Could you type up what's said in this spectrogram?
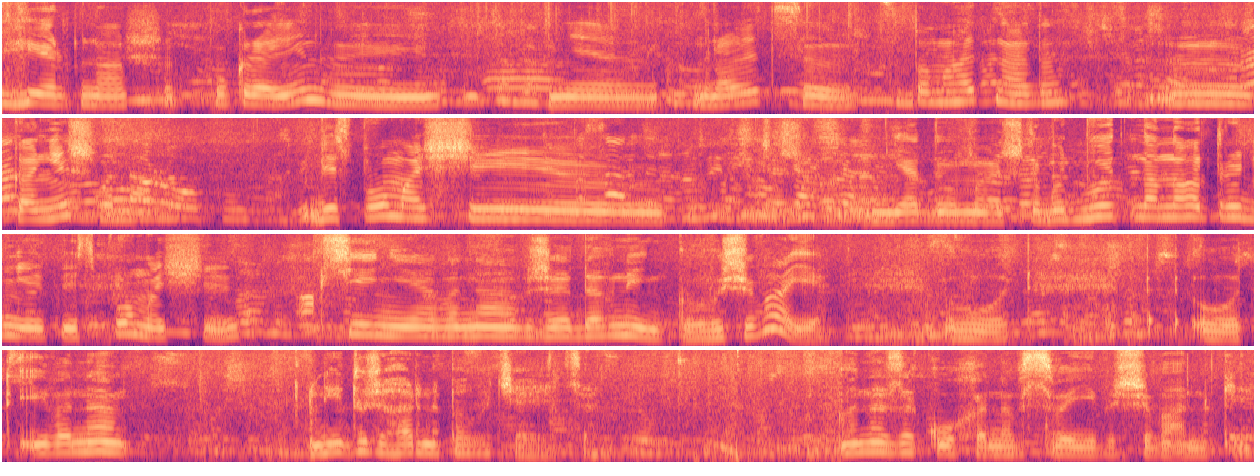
герб наш, Украина, и мне нравится. Помогать надо. Конечно, без помощи, э, я думаю, будет- будет намного труднее без помощи. Ксенія вона вже давненько вишиває. От. От. І вона в неї дуже гарно виходить. Вона закохана в свої вишиванки.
